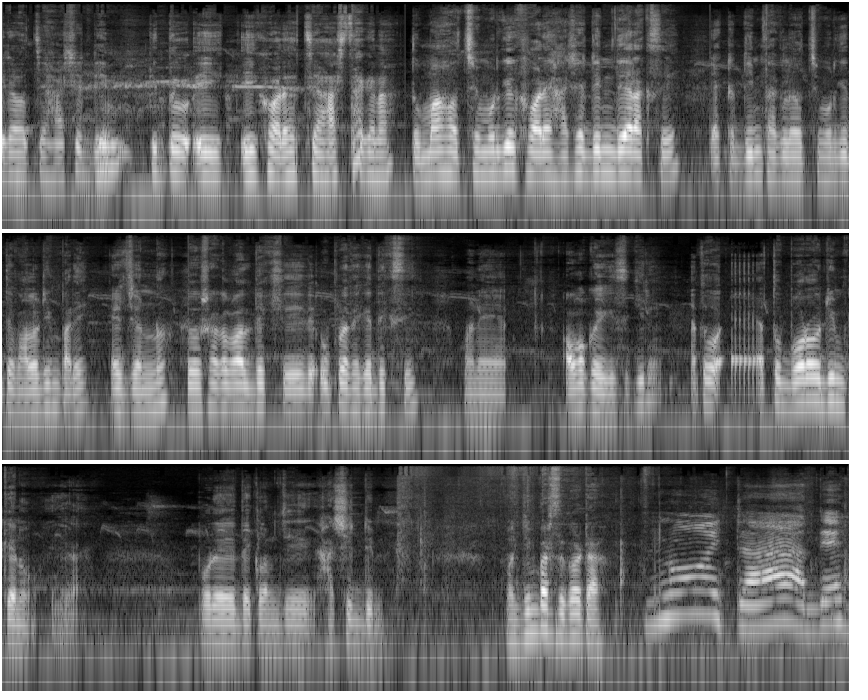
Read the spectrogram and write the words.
এটা হচ্ছে হাঁসের ডিম কিন্তু এই এই ঘরে হচ্ছে হাঁস থাকে না। তো মা হচ্ছে মুরগির ঘরে হাঁসের ডিম দিয়ে রাখছে। একটা ডিম থাকলে হচ্ছে মুরগিতে ভালো ডিম পারে এর জন্য। তো সকালবেলা দেখছি উপরে থেকে দেখছি মানে অবাক হয়ে গেছি কি রে এত এত বড় ডিম কেন এই জায়গায়? পরে দেখলাম যে হাঁসের ডিম। আমার ডিম পারছে কয়টা? নয়টা দেহ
